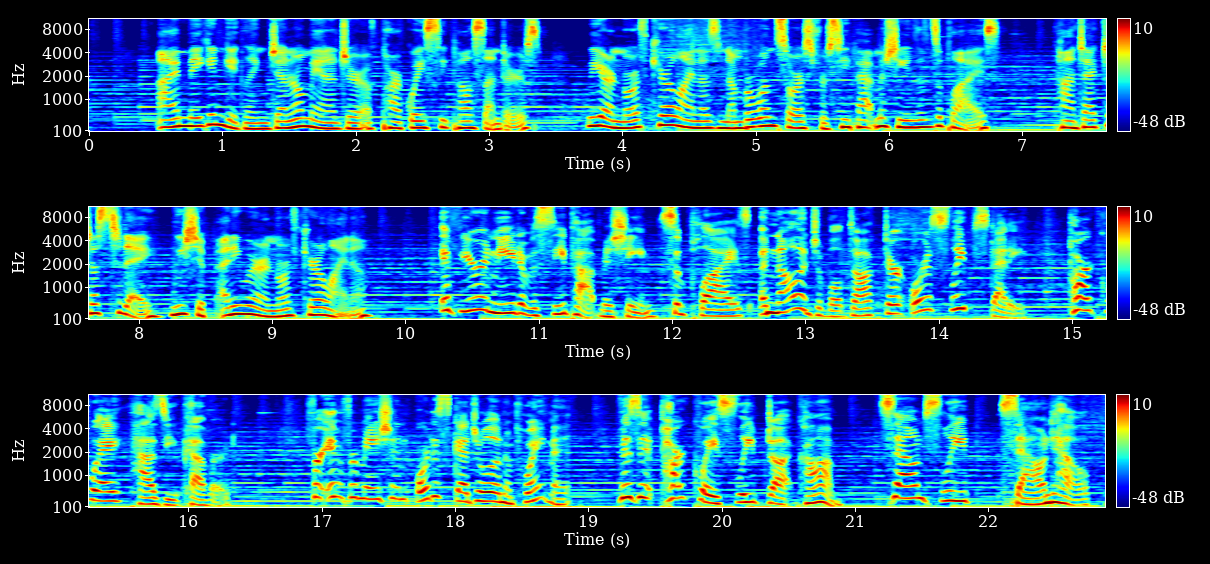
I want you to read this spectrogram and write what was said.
I'm Megan Giggling, General Manager of Parkway Sleep Health Centers. We are North Carolina's number one source for CPAP machines and supplies. Contact us today. We ship anywhere in North Carolina. If you're in need of a CPAP machine, supplies, a knowledgeable doctor, or a sleep study, Parkway has you covered. For information or to schedule an appointment, visit parkwaysleep.com. Sound sleep, sound health.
